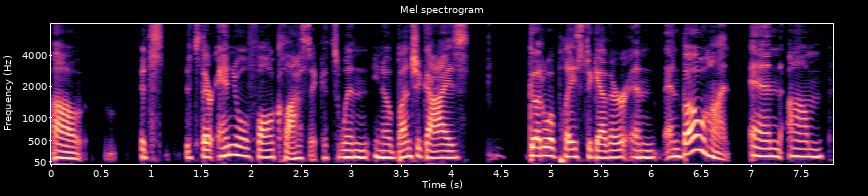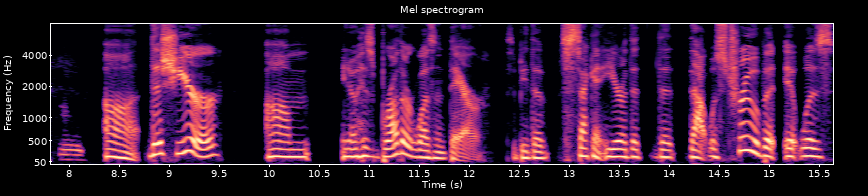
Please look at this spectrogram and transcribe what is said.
uh, it's it's their annual fall classic. It's when you know a bunch of guys go to a place together and and bow hunt. And um uh this year um you know his brother wasn't there. This would be the second year that that that was true but it was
